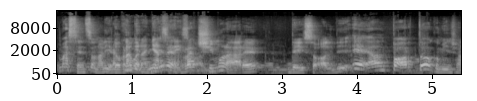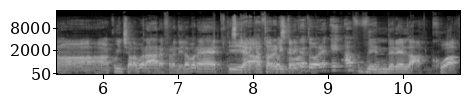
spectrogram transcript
Ma senza una lira. Dovrà guadagnarsi deve dei soldi. raccimolare dei soldi e al porto cominciano a, comincia a lavorare, a fare dei lavoretti, a Scaricatore fare lo di porto. scaricatore e a vendere l'acqua.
